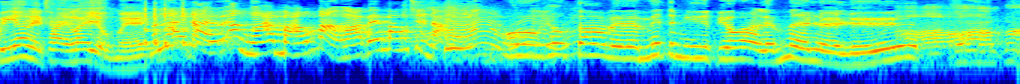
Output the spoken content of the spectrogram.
ဘေးကနေထိုင်လိုက်ရုံပဲမလိုက်နိုင်ဘူးငါမောင်းမှာငါပဲမောင်းချင်တာဟိုရောက်သားပဲမင်းသမီးပြောရလဲမှန်တယ်လေအာ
